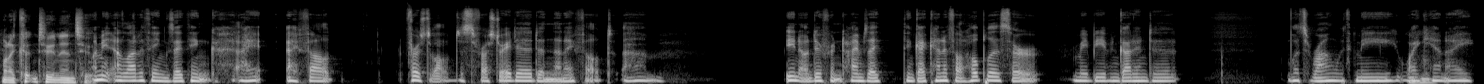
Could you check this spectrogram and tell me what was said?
When I couldn't tune into? I mean, a lot of things. I think I I felt first of all just frustrated, and then I felt, um, you know, different times. I think I kind of felt hopeless, or maybe even got into what's wrong with me? Why mm-hmm. can't I?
